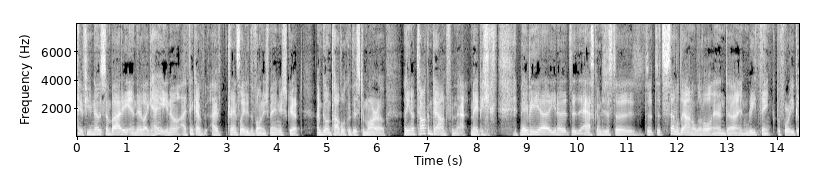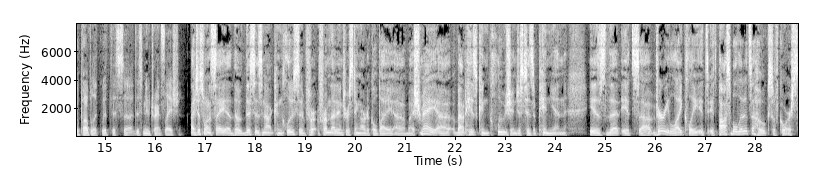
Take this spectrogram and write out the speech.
if you know somebody and they're like, hey, you know, I think I've I've translated the Voynich manuscript. I'm going public with this tomorrow. Uh, you know, talk them down from that. Maybe, maybe uh, you know, ask them just to, to, to, settle down a little and uh, and rethink before you go public with this uh, this new translation. I just want to say, uh, though, this is not conclusive for, from that interesting article by uh, by Schmeh about his conclusion. Just his opinion is that it's very likely it's it's possible that it's a hoax. Of course,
